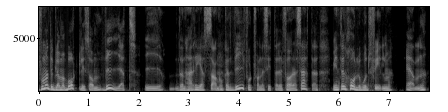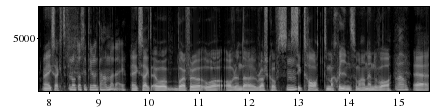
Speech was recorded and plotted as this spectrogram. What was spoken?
får man inte glömma bort liksom viet i den här resan och att vi fortfarande sitter i förarsätet. Vi är inte en Hollywoodfilm än. Ja, exakt. Så låt oss se till att inte hamna där. Exakt, och bara för att, avrunda Rushkoffs mm. citatmaskin som han ändå var, ja. eh,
